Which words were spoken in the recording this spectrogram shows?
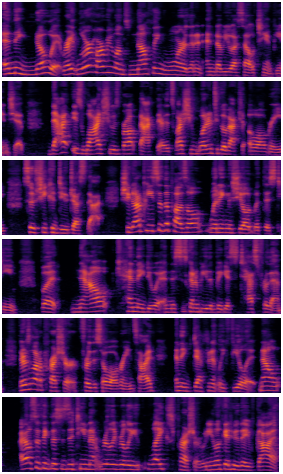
and they know it, right? Laura Harvey wants nothing more than an NWSL championship. That is why she was brought back there. That's why she wanted to go back to OL Reign so she could do just that. She got a piece of the puzzle winning the Shield with this team, but now can they do it? And this is going to be the biggest test for them. There's a lot of pressure for this OL Reign side, and they definitely feel it. Now, I also think this is a team that really, really likes pressure. When you look at who they've got,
